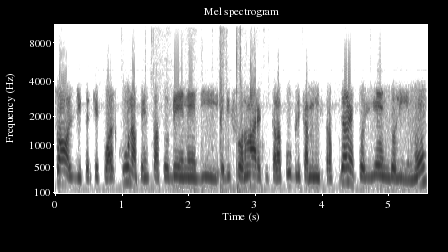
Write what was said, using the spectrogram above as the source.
soldi perché qualcuno ha pensato bene di riformare tutta la pubblica amministrazione togliendo l'IMU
